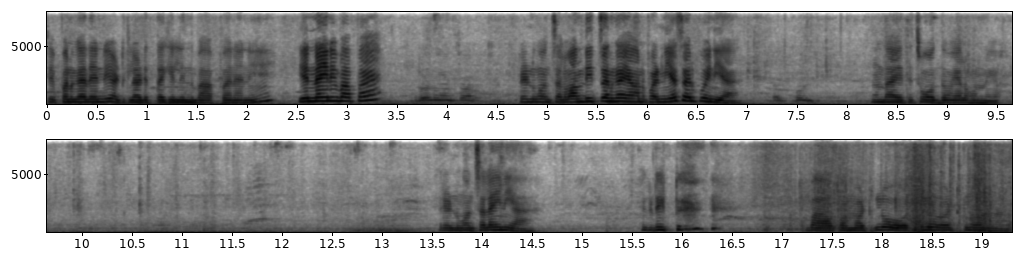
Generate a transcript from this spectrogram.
చెప్పాను కదండి అటుకులాడిత్తాకి వెళ్ళింది బాపానని. ఎన్ని అయినాయి బాపా? రెండు కొంచాలు. వంద ఇచ్చానుగా ఏమైనా పడినాయా? సరిపోయినాయా? ఉందా అయితే చూద్దాం ఎలా ఉన్నాయో. రెండు కొంచెలు అయినాయా ఇక్కడ ఇట్టు. బాప మటుకులు ఓటుకులు ఓటుకులు అన్నాడు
